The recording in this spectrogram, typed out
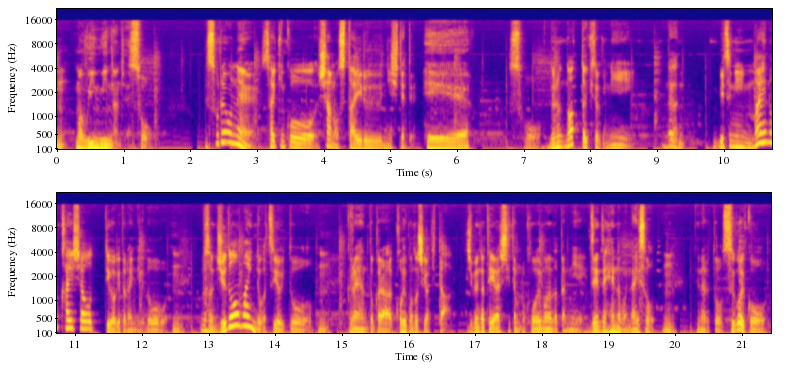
うん。まあウィンウィンなんじゃない？そう。でそれをね最近こう社のスタイルにしてて。へえそう。でなってきた時になんか別に前の会社をっていうわけではないんだけどうん。その受動マインドが強いとうん。クライアントからこういう戻しが来た。自分が提案していたものこういうものだったのに全然変なものになりそう。うん。ってなるとすごいこう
